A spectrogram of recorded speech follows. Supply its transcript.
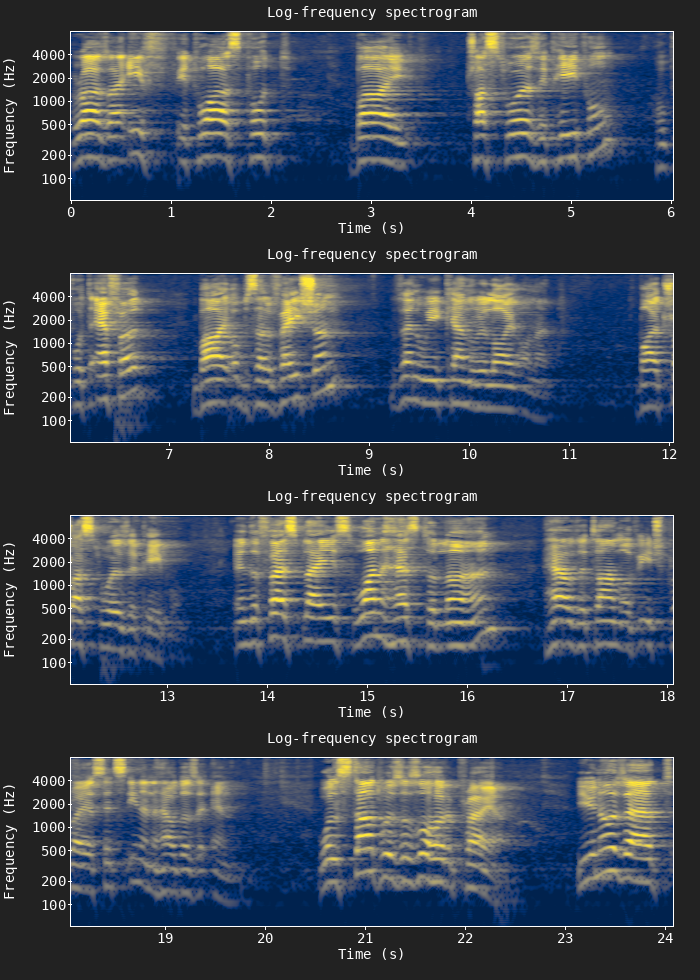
Rather, if it was put by trustworthy people who put effort, by observation, then we can rely on it by trustworthy people. In the first place, one has to learn how the time of each prayer sits in and how does it end. We'll start with the Zuhr prayer. You know that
